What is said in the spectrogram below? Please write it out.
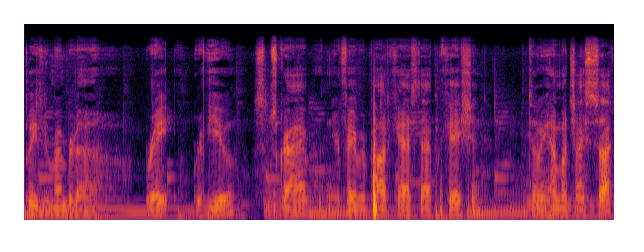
Please remember to rate, review, subscribe in your favorite podcast application. Tell me how much I suck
